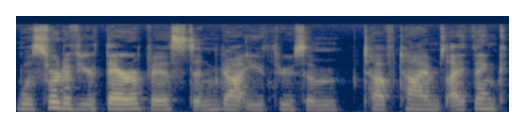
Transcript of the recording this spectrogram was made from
was sort of your therapist and got you through some tough times. I think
